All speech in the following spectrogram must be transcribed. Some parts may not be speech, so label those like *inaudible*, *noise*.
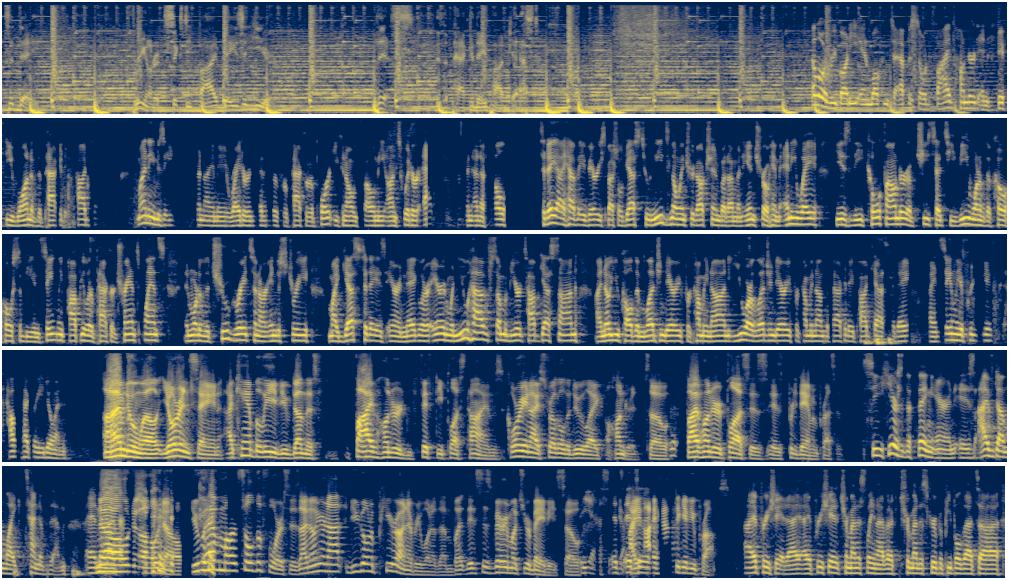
minutes a day, 365 days a year. This is the Pack a Day Podcast. Hello, everybody, and welcome to episode 551 of the Pack a Day Podcast. My name is Adrian, and I am a writer and editor for Packer Report. You can always follow me on Twitter at NFL. Today, I have a very special guest who needs no introduction, but I'm going to intro him anyway. He is the co founder of Cheesehead TV, one of the co hosts of the insanely popular Packer Transplants, and one of the true greats in our industry. My guest today is Aaron Nagler. Aaron, when you have some of your top guests on, I know you call them legendary for coming on. You are legendary for coming on the Pack a Day podcast today. I insanely appreciate it. How the heck are you doing? I'm doing well. You're insane. I can't believe you've done this 550 plus times. Corey and I struggle to do like 100. So 500 plus is is pretty damn impressive. See, here's the thing, Aaron, is I've done like 10 of them. And no, I... no, no. *laughs* You have marshaled the forces. I know you're not, you don't appear on every one of them, but this is very much your baby. So yes, it's, it's I, a... I have to give you props. I appreciate it. I, I, appreciate it tremendously, and I have a tremendous group of people that, uh,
